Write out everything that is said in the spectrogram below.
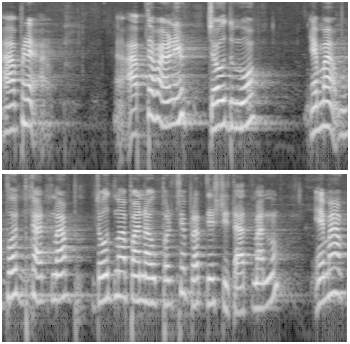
આપણે આપતાવાણી ચૌદમો એમાં ઉपोદઘાતમાં ચૌદમા પાના ઉપર છે પ્રતિષ્ઠિત આત્માનું. એમાં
